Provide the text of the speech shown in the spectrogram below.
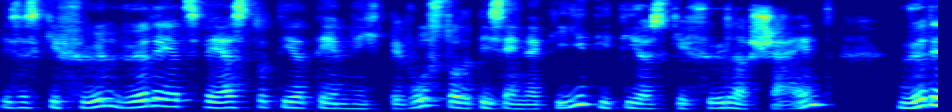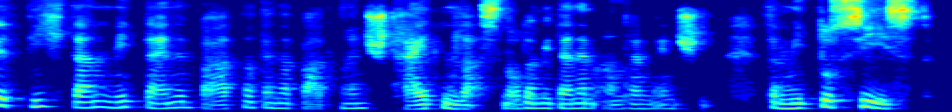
dieses Gefühl würde jetzt, wärst du dir dem nicht bewusst oder diese Energie, die dir als Gefühl erscheint, würde dich dann mit deinem Partner, deiner Partnerin streiten lassen oder mit einem anderen Menschen, damit du siehst.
